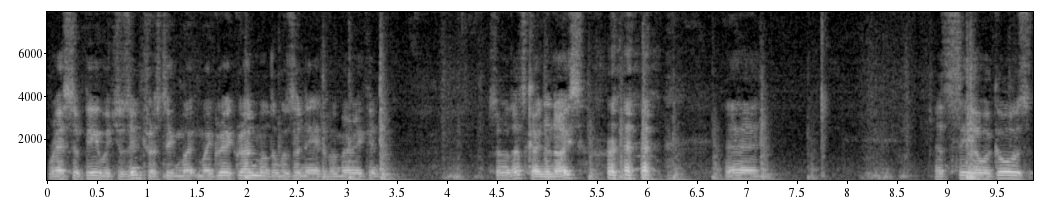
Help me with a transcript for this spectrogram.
recipe, which is interesting. My my great grandmother was a Native American, so that's kind of nice. uh, let's see how it goes.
